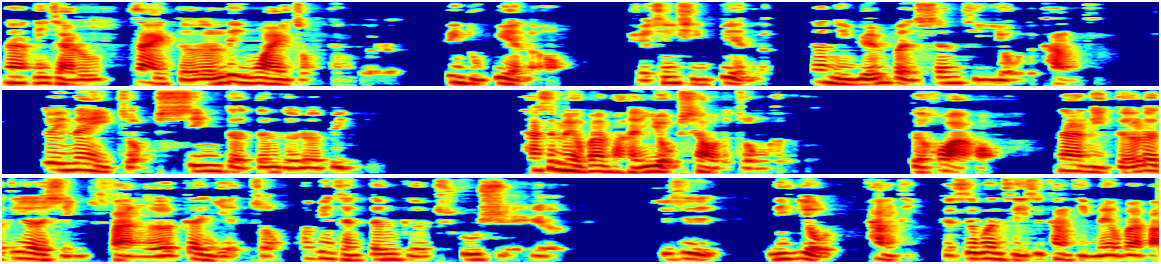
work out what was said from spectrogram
那你假如再得了另外一种登革热，病毒变了哦，血清型变了，那你原本身体有的抗体对那一种新的登革热病毒，它是没有办法很有效的中和的话哦，那你得了第二型反而更严重，会变成登革出血热，就是你有抗体，可是问题是抗体没有办法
